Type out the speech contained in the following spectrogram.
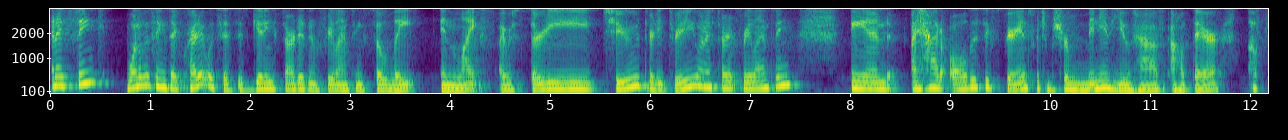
And I think one of the things I credit with this is getting started in freelancing so late in life. I was 32, 33 when I started freelancing. And I had all this experience, which I'm sure many of you have out there, of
